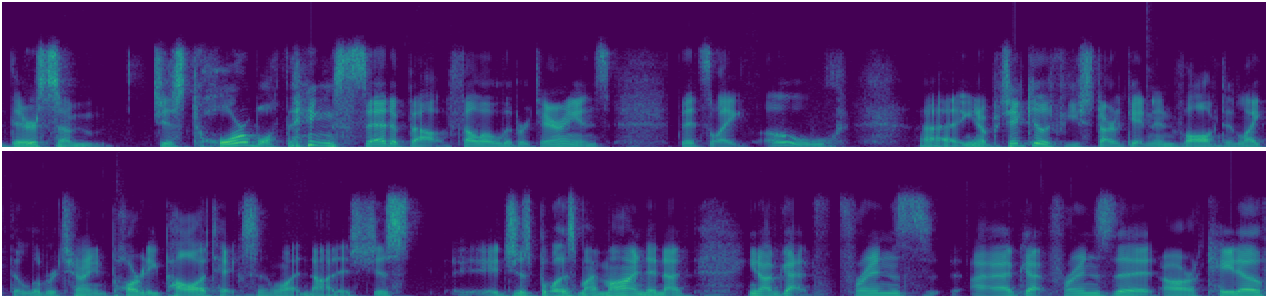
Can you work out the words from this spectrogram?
there's some just horrible things said about fellow libertarians that's like, oh, uh, you know, particularly if you start getting involved in like the libertarian party politics and whatnot, it's just it just blows my mind. And I've, you know, I've got friends, I've got friends that are Cato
